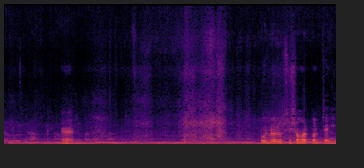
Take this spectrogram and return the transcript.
हाँ। पूर्ण रूप से समर्पण चाहिए।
